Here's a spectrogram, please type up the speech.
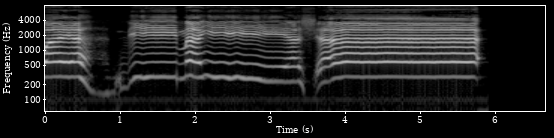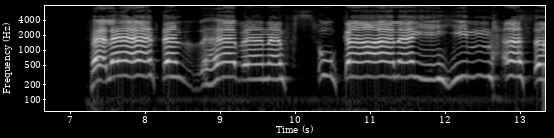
ويهدي من يشاء فلا تذهب نفسك عليهم حسرات.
